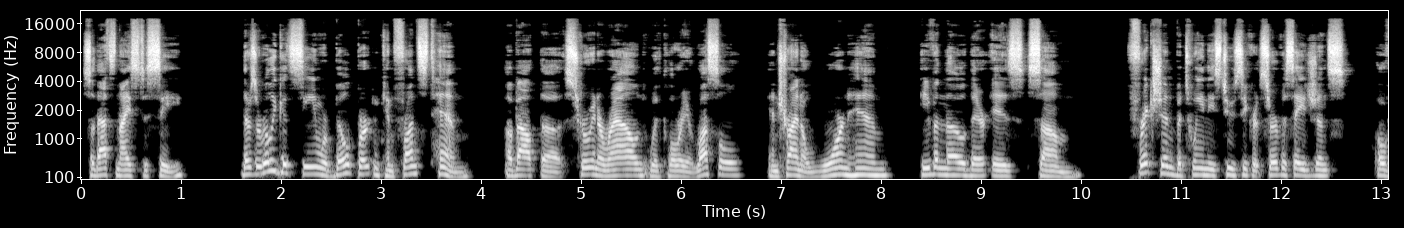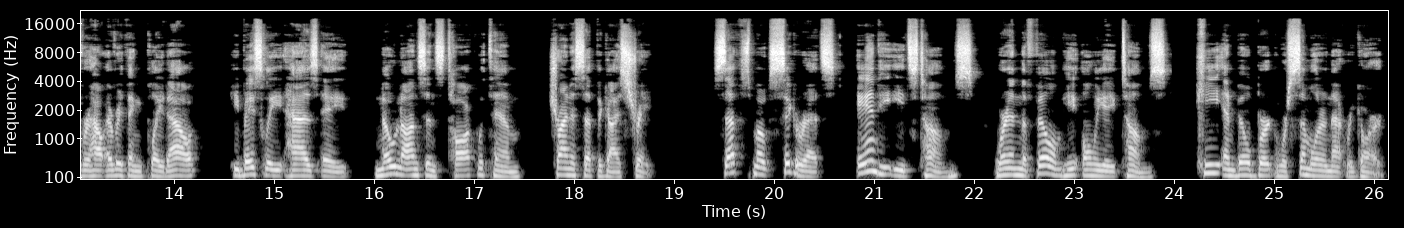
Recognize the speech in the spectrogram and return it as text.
so that's nice to see. There's a really good scene where Bill Burton confronts Tim about the screwing around with Gloria Russell and trying to warn him, even though there is some friction between these two Secret Service agents over how everything played out. He basically has a no nonsense talk with him, trying to set the guy straight. Seth smokes cigarettes and he eats Tums, where in the film he only ate Tums. He and Bill Burton were similar in that regard.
